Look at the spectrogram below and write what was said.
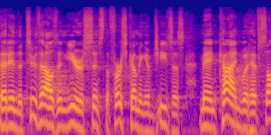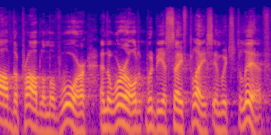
that in the 2,000 years since the first coming of Jesus, mankind would have solved the problem of war and the world would be a safe place in which to live.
